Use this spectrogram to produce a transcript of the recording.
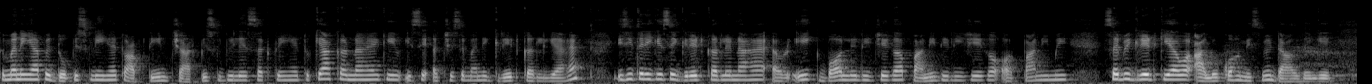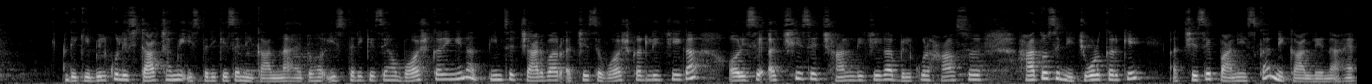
तो मैंने यहाँ पे दो पीस ली है तो आप तीन चार पीस भी ले सकते हैं। तो क्या करना है कि इसे अच्छे से मैंने ग्रेड कर लिया है। इसी तरीके से ग्रेड कर लेना है और एक बॉल ले लीजिएगा पानी दे लीजिएगा और पानी में सभी ग्रेड किया हुआ आलू को हम इसमें डाल देंगे। देखिए, बिल्कुल स्टार्च हमें इस तरीके से निकालना है तो इस तरीके से हम वॉश करेंगे ना, तीन से चार बार अच्छे से वॉश कर लीजिएगा और इसे अच्छे से छान लीजिएगा, बिल्कुल हाथ हाथों से निचोड़ करके अच्छे से पानी इसका निकाल लेना है।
